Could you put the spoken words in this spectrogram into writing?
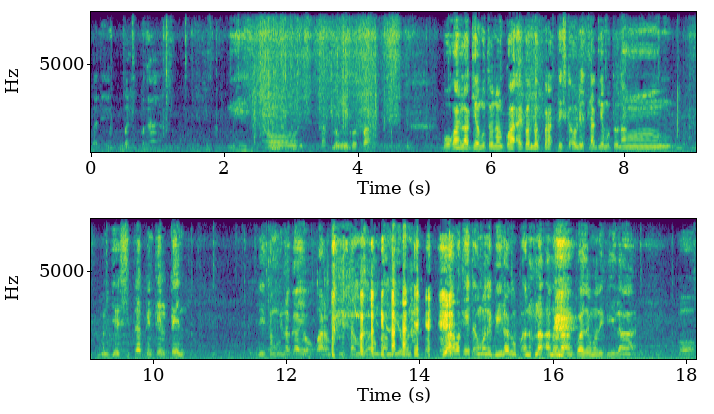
balik, balik pa ka. Sige. Oh, tatlong ikot pa. Bukas lagyan mo to ng ay pag nag-practice ka ulit, lagyan mo to ng just that pintil pen. Dito mo ilagay oh, para makita mo anong kambyo. para makita mo manibila kung ano na ano na ang kwa sa manibila. Oh.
